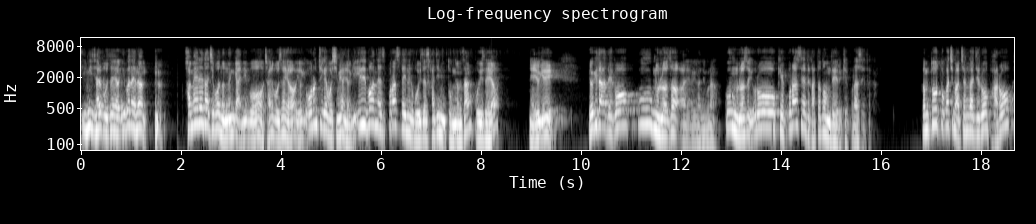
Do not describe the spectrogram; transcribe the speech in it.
이미지 잘 보세요. 이번에는 화면에다 집어넣는 게 아니고 잘 보세요. 여기 오른쪽에 보시면 여기 1번에서 플러스 되어 있는 거 보이세요? 사진 동영상 보이세요? 네, 여기 여기다가 대고 꾹 눌러서 아 여기가 아니구나. 꾹 눌러서 이렇게 플러스에다 갖다 놓으면 돼요. 이렇게 플러스에다가. 그럼 또 똑같이 마찬가지로 바로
